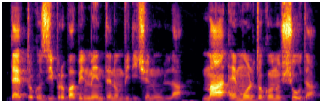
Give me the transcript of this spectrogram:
Detto così probabilmente non vi dice nulla, ma è molto conosciuta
